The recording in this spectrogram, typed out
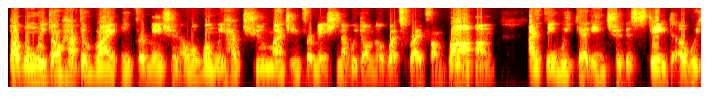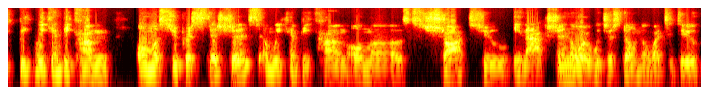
But when we don't have the right information, or when we have too much information that we don't know what's right from wrong, I think we get into the state of we, we can become almost superstitious and we can become almost shocked to inaction or we just don't know what to do.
